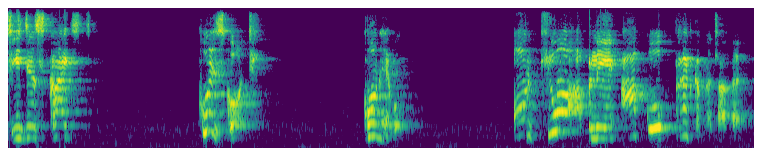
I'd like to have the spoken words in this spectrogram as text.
Jesus Christ who is God कौन है वो? और क्यों अपने आप को प्रकट करना चाहता है?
